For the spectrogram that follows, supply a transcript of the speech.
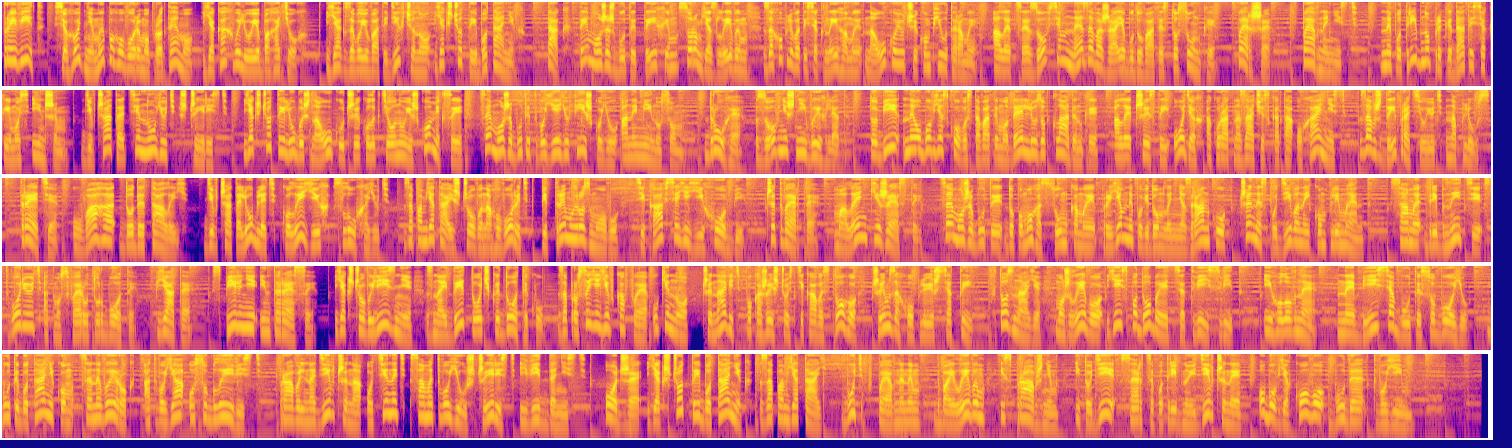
Привіт! Сьогодні ми поговоримо про тему, яка хвилює багатьох: як завоювати дівчину, якщо ти ботанік. Так, ти можеш бути тихим, сором'язливим, захоплюватися книгами, наукою чи комп'ютерами, але це зовсім не заважає будувати стосунки. Перше впевненість. Не потрібно прикидатися кимось іншим. Дівчата цінують щирість. Якщо ти любиш науку чи колекціонуєш комікси, це може бути твоєю фішкою, а не мінусом. Друге зовнішній вигляд. Тобі не обов'язково ставати моделлю з обкладинки, але чистий одяг, акуратна зачіска та охайність завжди працюють на плюс. Третє увага до деталей. Дівчата люблять, коли їх слухають. Запам'ятай, що вона говорить, підтримуй розмову, цікався її хобі. Четверте маленькі жести. Це може бути допомога з сумками, приємне повідомлення зранку чи несподіваний комплімент. Саме дрібниці створюють атмосферу турботи. П'яте спільні інтереси. Якщо ви різні, знайди точки дотику, запроси її в кафе, у кіно чи навіть покажи щось цікаве з того, чим захоплюєшся ти. Хто знає, можливо, їй сподобається твій світ. І головне, не бійся бути собою. Бути ботаніком це не вирок, а твоя особливість. Правильна дівчина оцінить саме твою щирість і відданість. Отже, якщо ти ботанік, запам'ятай, будь впевненим, дбайливим і справжнім, і тоді серце потрібної дівчини обов'язково буде твоїм.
